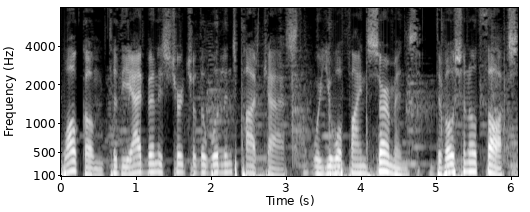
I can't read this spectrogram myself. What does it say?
Welcome to the Adventist Church of the Woodlands podcast, where you will find sermons, devotional thoughts,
